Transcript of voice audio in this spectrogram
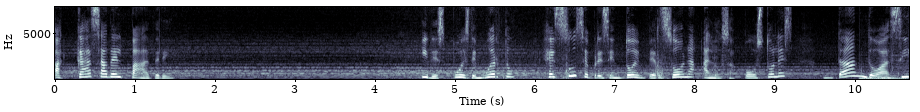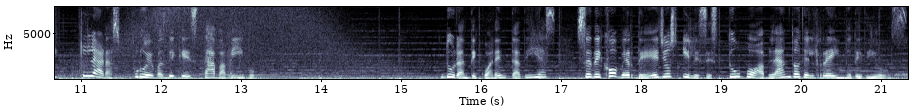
A casa del Padre. Y después de muerto, Jesús se presentó en persona a los apóstoles, dando así claras pruebas de que estaba vivo. Durante 40 días se dejó ver de ellos y les estuvo hablando del reino de Dios.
